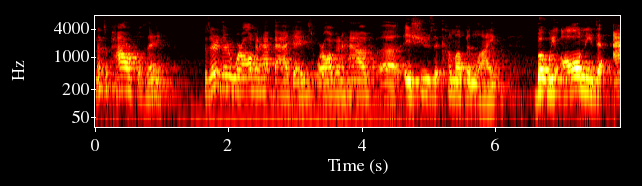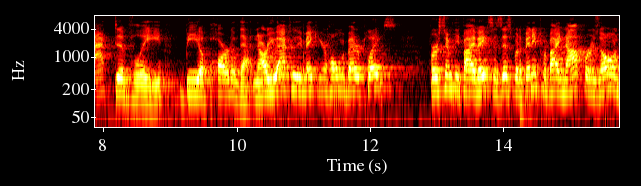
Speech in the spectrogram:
That's a powerful thing. Because we're all going to have bad days. We're all going to have uh, issues that come up in life. But we all need to actively be a part of that. Now, are you actively making your home a better place? 1 Timothy 5 8 says this, But if any provide not for his own,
